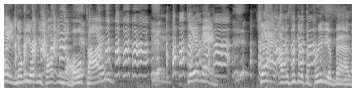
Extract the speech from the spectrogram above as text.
Wait, nobody heard me talking the whole time? Damn it! Chat, I was looking at the premium pass.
